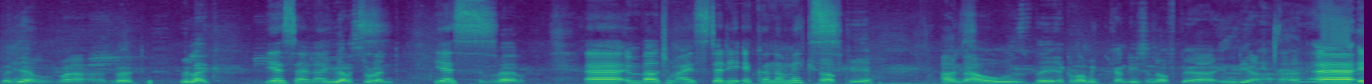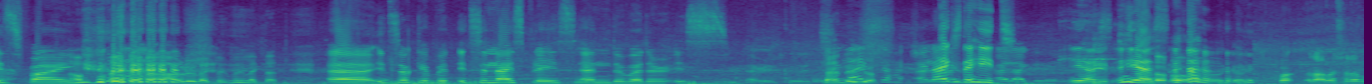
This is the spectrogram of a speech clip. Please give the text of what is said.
Belgium. Uh, good. You like? Yes, I like. you are a student. Yes, Where? uh, in Belgium I study economics. Okay. And how is the economic condition of uh, India? Uh, Uh, it's fine. how do you like, the, like that? uh, it's okay, but it's a nice place and the weather is very good. And Likes you- the- she likes the heat. I like it. Yes, heat. yes. Rameswaram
